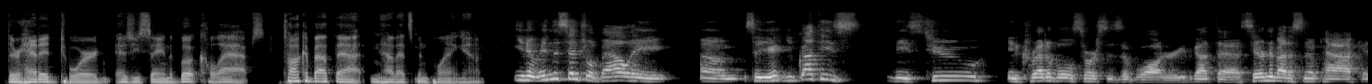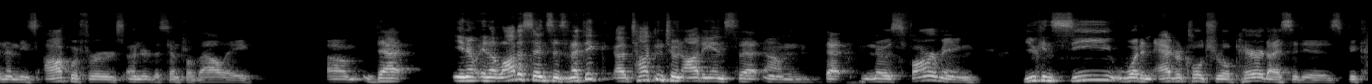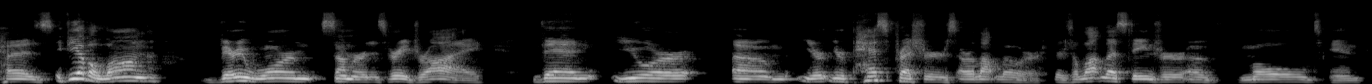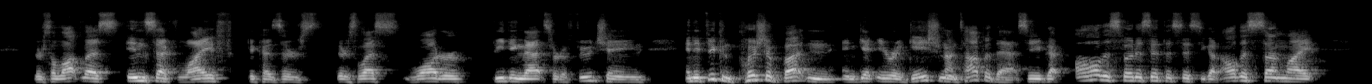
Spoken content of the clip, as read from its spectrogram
they're headed toward as you say in the book collapse talk about that and how that's been playing out you know in the central valley um, so you, you've got these these two incredible sources of water. You've got the Sierra Nevada snowpack and then these aquifers under the Central Valley um, that, you know, in a lot of senses, and I think uh, talking to an audience that um, that knows farming, you can see what an agricultural paradise it is because if you have a long, very warm summer that's very dry, then your um, your your pest pressures are a lot lower. There's a lot less danger of mold, and there's a lot less insect life because there's there's less water feeding that sort of food chain. And if you can push a button and get irrigation on top of that, so you've got all this photosynthesis, you've got all this sunlight,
